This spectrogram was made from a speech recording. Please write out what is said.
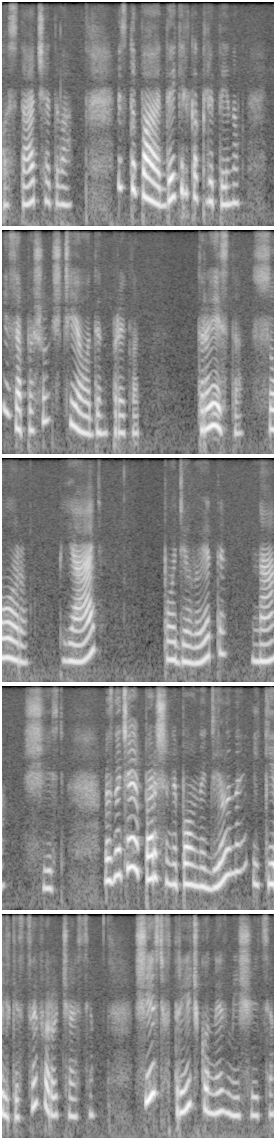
остача 2. Відступаю декілька клітинок і запишу ще один приклад. 345 поділити на 6. Визначаю перше неповне ділене і кількість цифр у часі. 6 в трічку не вміщується.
